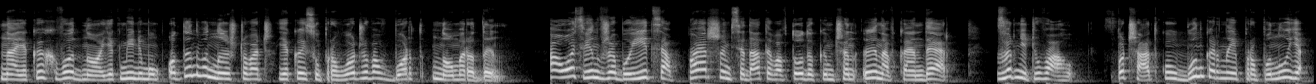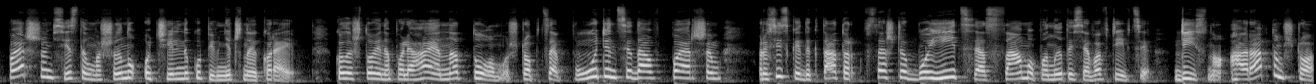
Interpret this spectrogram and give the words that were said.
на яких видно як мінімум один винищувач, який супроводжував борт номер один. А ось він вже боїться першим сідати в авто до Ким Чен Ина в КНДР. Зверніть увагу. Спочатку бункерний пропонує першим сісти в машину очільнику Північної Кореї. Коли ж той наполягає на тому, щоб це Путін сідав першим, російський диктатор все ще боїться сам опинитися в автівці. Дійсно, а раптом що?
